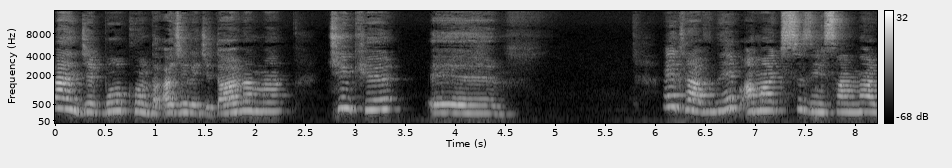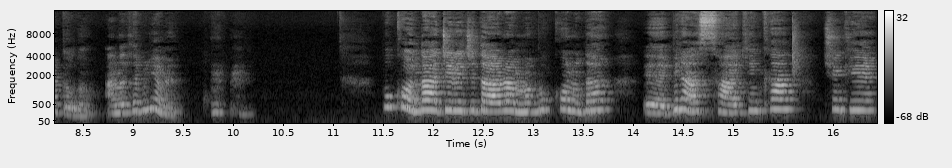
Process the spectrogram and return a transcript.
Bence bu konuda aceleci davranma. Çünkü eee etrafında hep amaçsız insanlar dolu. Anlatabiliyor muyum? bu konuda aceleci davranma. Bu konuda eee, biraz sakin kal. Çünkü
